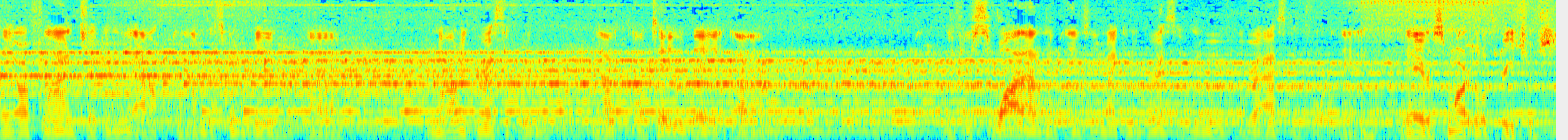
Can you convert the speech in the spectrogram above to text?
They are flying, checking me out, and I'm just going to be uh, non-aggressive with them. Now, I'll tell you, they um, if you swat at them and things, and you make an aggressive move, you're asking for it. Then they are smart little creatures.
